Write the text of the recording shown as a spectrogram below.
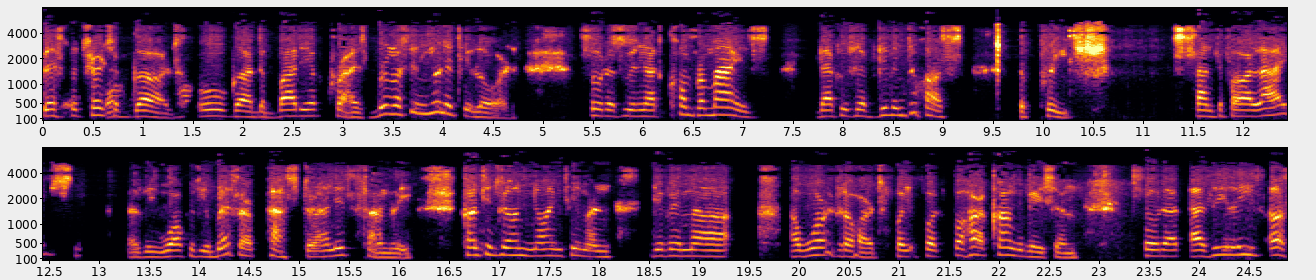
Bless the church of God. Oh God, the body of Christ. Bring us in unity, Lord, so that we'll not compromise that which you have given to us to preach. Sanctify our lives as we walk with you. Bless our pastor and his family. Continue to anoint him and give him a, a word, Lord, for, for, for our congregation, so that as he leads us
